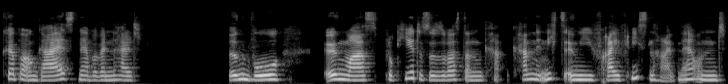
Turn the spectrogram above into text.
Körper und Geist, ne? aber wenn halt irgendwo irgendwas blockiert ist oder sowas, dann kann, kann nichts irgendwie frei fließen halt, ne? Und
